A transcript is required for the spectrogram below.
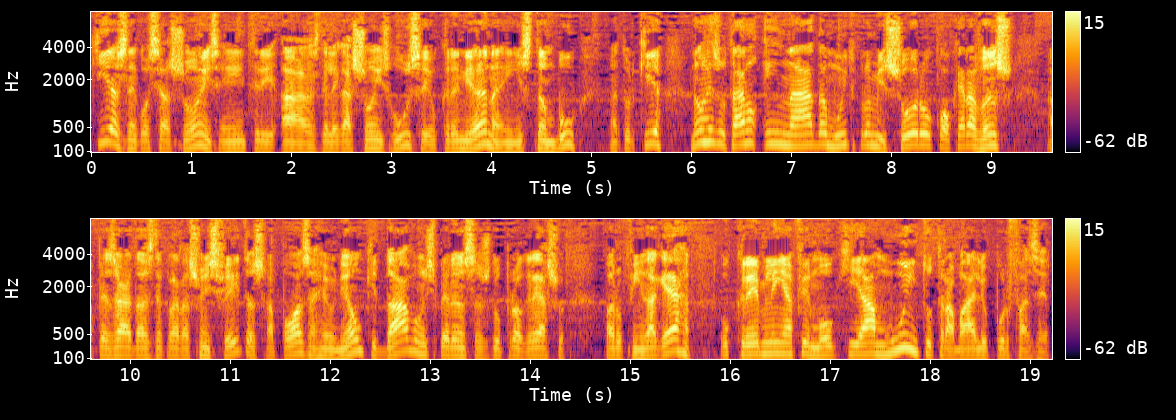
que as negociações entre as delegações russa e ucraniana em Istambul, na Turquia, não resultaram em nada muito promissor ou qualquer avanço apesar das declarações feitas após a reunião que davam esperanças do progresso para o fim da guerra, o Kremlin afirmou que há muito trabalho por fazer.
